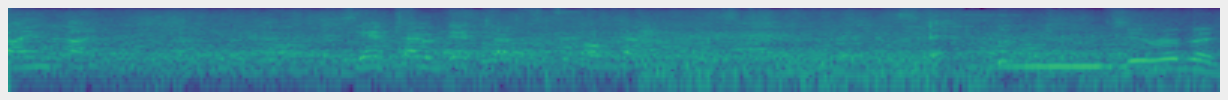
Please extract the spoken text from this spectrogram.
same thing. Ditto, ditto. Okay. See you, Ruben.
